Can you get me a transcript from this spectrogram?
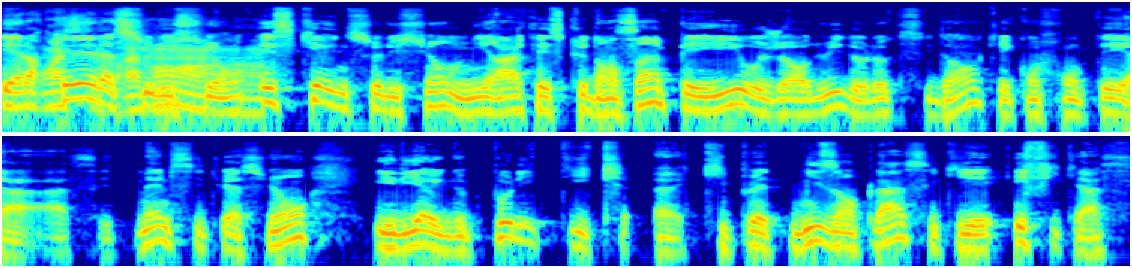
et alors, quelle est, la solution Est-ce qu'il y a une solution miracle Est-ce que dans un pays aujourd'hui de l'Occident qui est confronté à, cette même situation, il y a une politique euh, qui peut être mise en place et qui est efficace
